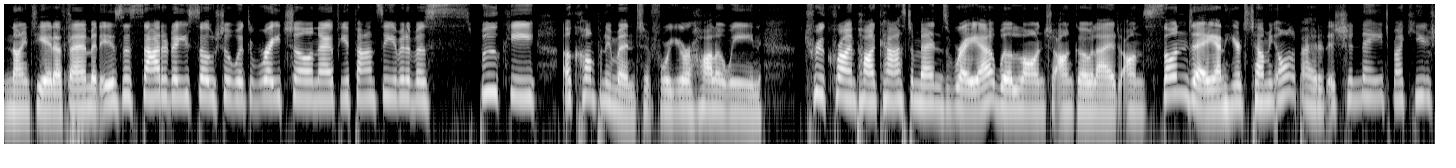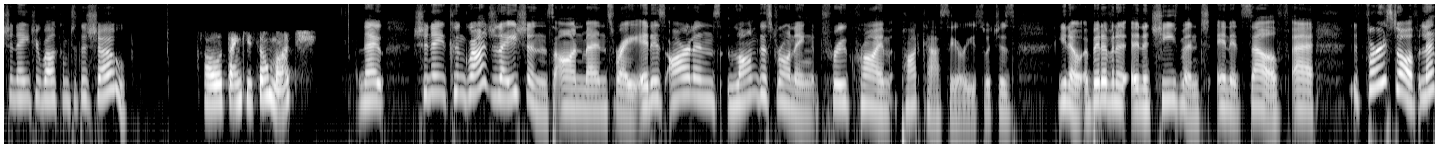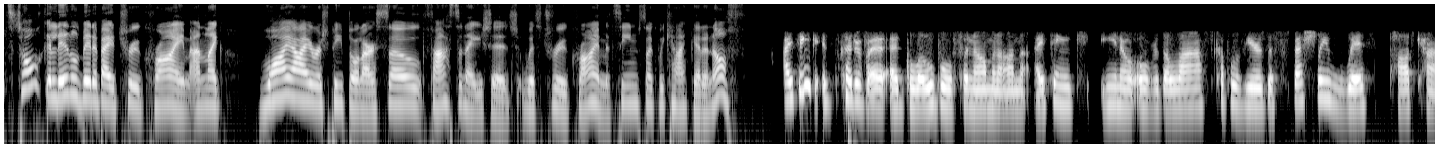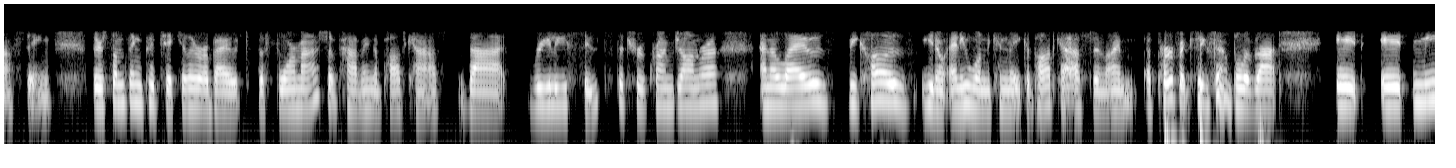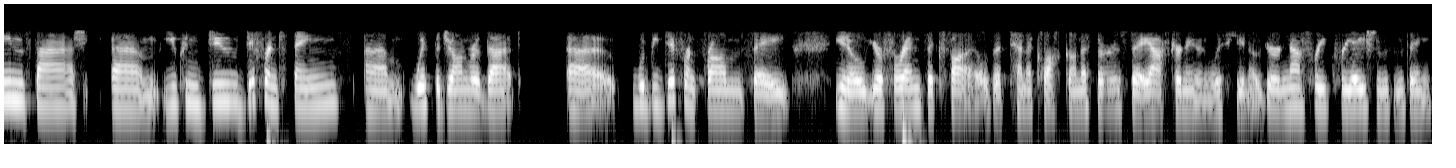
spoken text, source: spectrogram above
98 FM. It is a Saturday social with Rachael. Now, if you fancy a bit of a spooky accompaniment for your Halloween, True crime podcast Mens Rea will launch on Go Loud on Sunday. And here to tell me all about it is Sinead McHugh. Sinead, you're welcome to the show. Oh, thank you so much. Now, Sinead, congratulations on Mens Rea. It is Ireland's longest running true crime podcast series, which is, you know, a bit of an, an achievement in itself. Uh, first off, let's talk a little bit about true crime and like why Irish people are so fascinated with true crime. It seems like we can't get enough. I think it's kind of a, a, global phenomenon. I think, you know, over the last couple of years, especially with podcasting, there's something particular about the format of having a podcast that really suits the true crime genre and allows, because, you know, anyone can make a podcast, and I'm a perfect example of that, it, it means that um, you can do different things um, with the genre that uh, would be different from, say, you know, your forensic files at 10 o'clock on a Thursday afternoon with, you know, your NAFRI creations and things.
